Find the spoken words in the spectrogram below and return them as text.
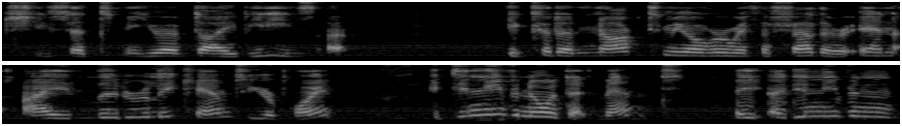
she said to me, "You have diabetes." Uh, it could have knocked me over with a feather, and I literally came to your point. I didn't even know what that meant. I, I didn't even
